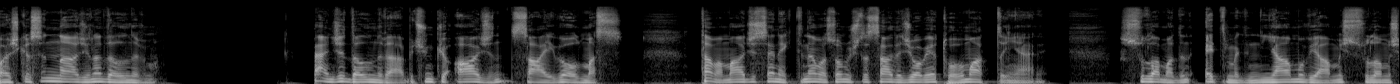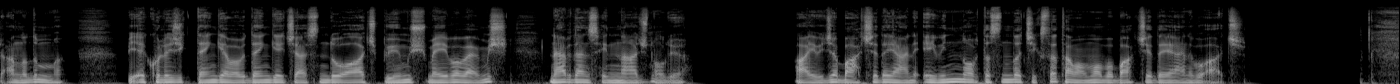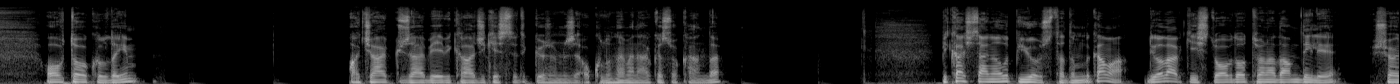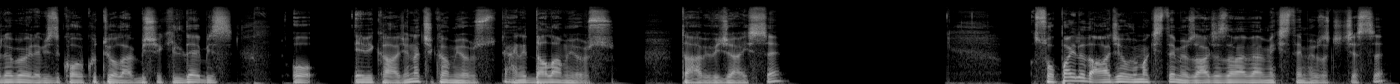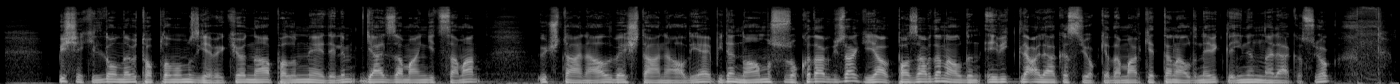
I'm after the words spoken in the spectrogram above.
Başkasının ağacına dalınır mı? Bence dalınır abi. Çünkü ağacın sahibi olmaz. Tamam ağacı sen ektin ama sonuçta sadece oraya tohumu attın yani. Sulamadın, etmedin, yağmur yağmış, sulamış anladın mı? Bir ekolojik denge var. Denge içerisinde o ağaç büyümüş, meyve vermiş. Nereden senin ağacın oluyor? Ayrıca bahçede yani evinin ortasında çıksa tamam ama bahçede yani bu ağaç. Ortaokuldayım. Acayip güzel bir evik ağacı kestirdik gözümüze okulun hemen arka sokağında. Birkaç tane alıp yiyoruz tadımlık ama diyorlar ki işte orada oturan adam deli. Şöyle böyle bizi korkutuyorlar. Bir şekilde biz o evik ağacına çıkamıyoruz. Yani dalamıyoruz tabiri caizse. Sopayla da ağaca vurmak istemiyoruz. Ağaca zarar vermek istemiyoruz açıkçası. Bir şekilde onları toplamamız gerekiyor. Ne yapalım ne edelim. Gel zaman git zaman 3 tane al 5 tane al diye. Bir de namussuz o kadar güzel ki ya pazardan aldığın evikle alakası yok. Ya da marketten aldığın evikle inanın alakası yok.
